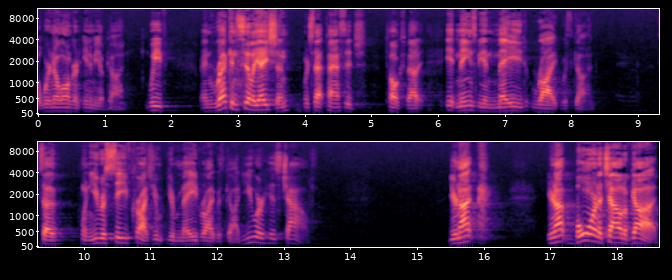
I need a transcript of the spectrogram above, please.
but we're no longer an enemy of God. We've and reconciliation which that passage talks about, it, it means being made right with God. So when you receive Christ, you're, you're made right with God. You are his child. You're not, You're not born a child of God.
